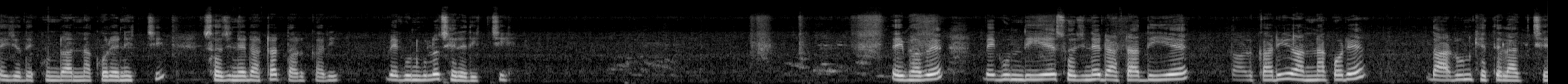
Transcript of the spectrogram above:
এই যে দেখুন, রান্না করে নিচ্ছি। সজনে ডাঁটার তরকারি। বেগুনগুলো ছেড়ে দিচ্ছি। এইভাবে বেগুন দিয়ে, সজনে ডাঁটা দিয়ে তরকারি রান্না করে দারুণ খেতে লাগছে।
